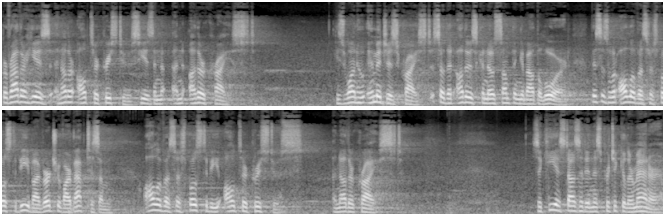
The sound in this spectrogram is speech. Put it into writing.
but rather he is another alter Christus. He is an, an other Christ. He's one who images Christ so that others can know something about the Lord. This is what all of us are supposed to be by virtue of our baptism. All of us are supposed to be alter Christus, another Christ. Zacchaeus does it in this particular manner.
